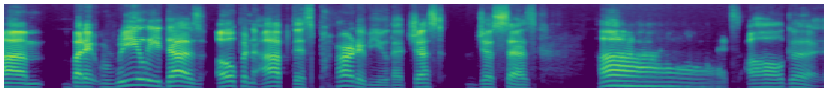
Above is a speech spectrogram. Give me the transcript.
Um, but it really does open up this part of you that just just says, ah, it's all good.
